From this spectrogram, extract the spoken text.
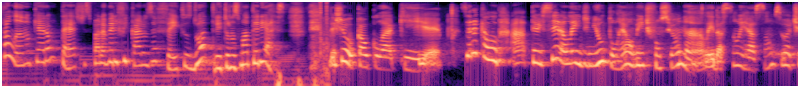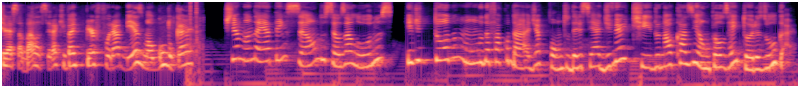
falando que eram testes para verificar os efeitos do atrito nos materiais. Deixa eu calcular aqui, é... será que a, a terceira lei de Newton realmente funciona? A lei da ação e reação? Se eu atirar essa bala, será que vai perfurar mesmo algum lugar? chamando aí a atenção dos seus alunos e de todo mundo da faculdade a ponto dele ser advertido na ocasião pelos reitores do lugar.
